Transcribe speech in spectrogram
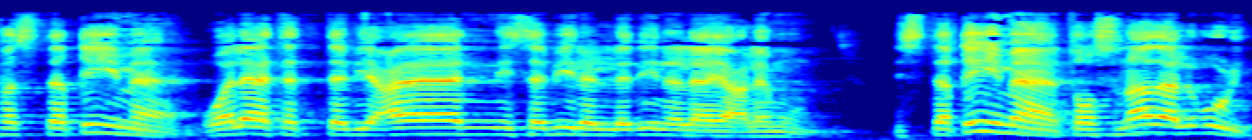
fastaqiima walaa tattabicaani sabiila aladiina laa yaclamuun. Istaqiima toosnaadaa lagu ihi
